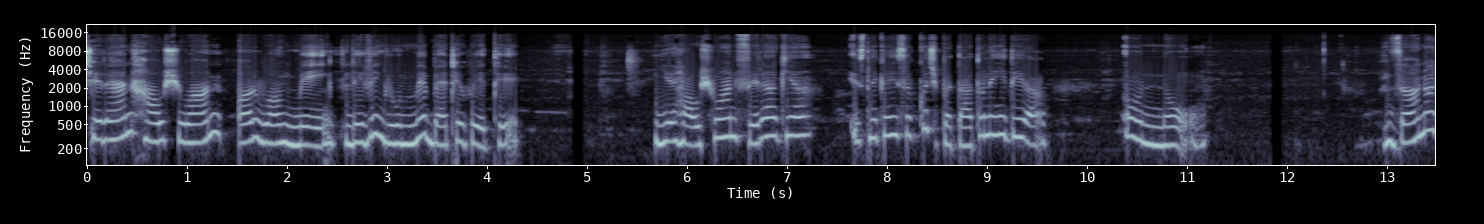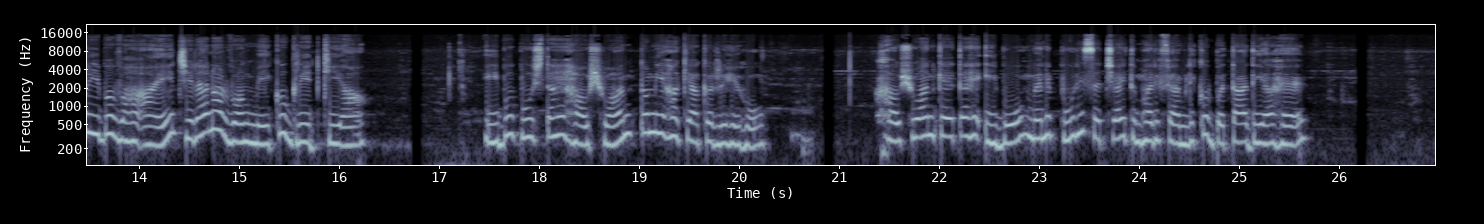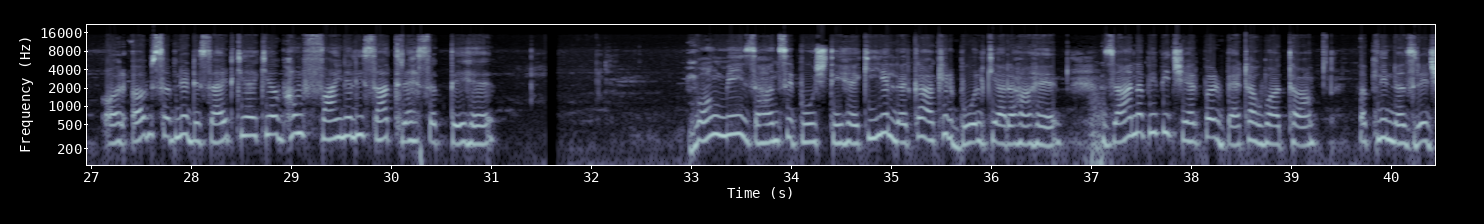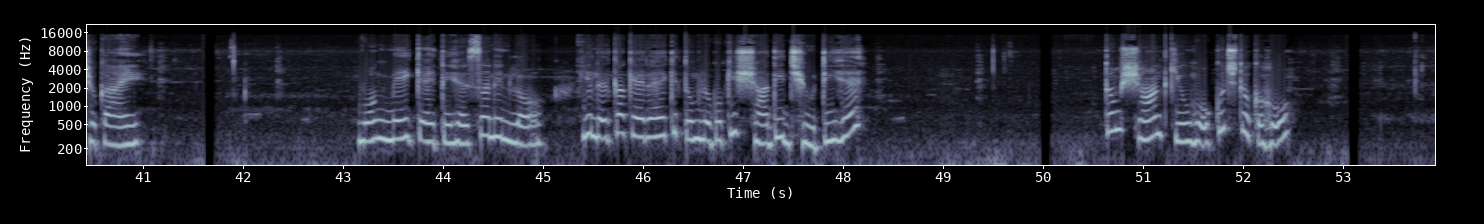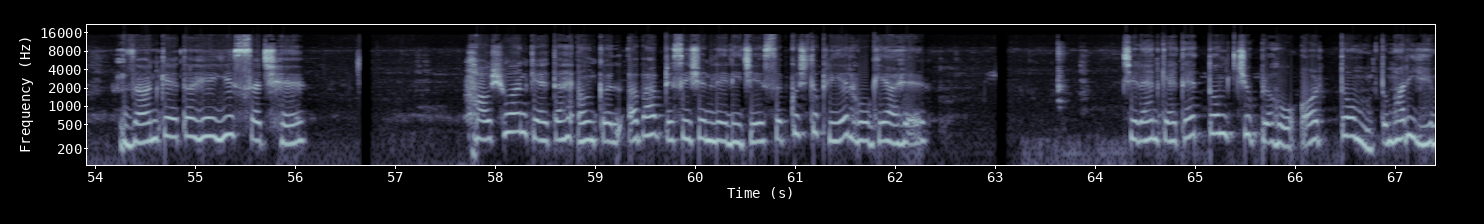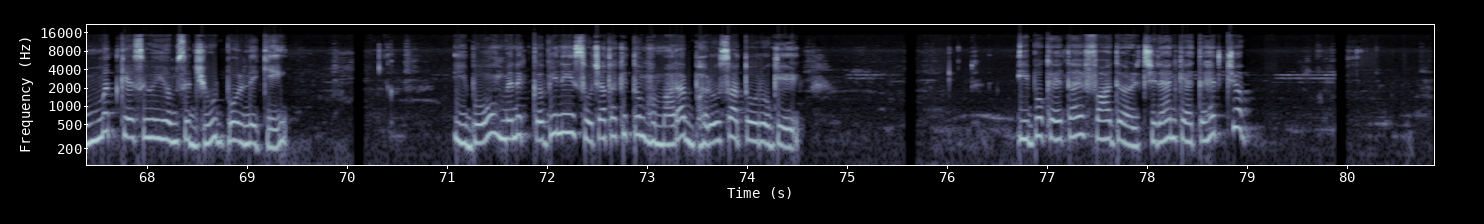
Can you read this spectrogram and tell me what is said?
चिरैन हाउशवान और वोंग मेंग लिविंग रूम में बैठे हुए थे। ये हाउशवान फिर आ गया। इसने कहीं सब कुछ बता तो नहीं दिया। Oh no. जान और ईबो वहाँ आए, चिरान और वंग मे को ग्रीट किया। ईबो पूछता है हाउशवान तुम यहाँ क्या कर रहे हो? हाउशवान कहता है, ईबो, मैंने पूरी सच्चाई तुम्हारी फैमिली को बता दिया है। और अब सबने डिसाइड किया है कि अब हम फाइनली साथ रह सकते हैं। वोंग में जान से पूछती है कि ये लड़का आखिर बोल क्या रहा है। जान अभी भी चेयर पर बैठा हुआ था, अपनी नज़रें झुकाए। वोंग में कहती है सन इन लॉ ये लड़का कह रहा है कि तुम लोगों की शादी झूठी है? तुम शांत क्यों हो? कुछ तो कहो। जान कहता है, ये सच है। हाउशवान कहता है, अंकल, अब आप डिसीज़न ले लीजिए, सब कुछ तो क्लियर हो गया है। चिरैन कहते हैं, तुम चुप रहो और तुम, तुम्हारी हिम्मत कैसे हुई हमसे झूठ बोलने की? ईबो, मैंने कभी नहीं सोचा था कि तुम हमारा भरोसा तोड़ोगे। ईबो कहता है, फादर चिरैन कहते हैं, चुप।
